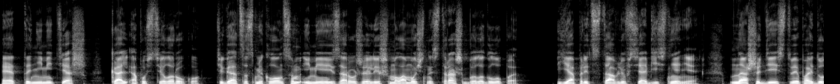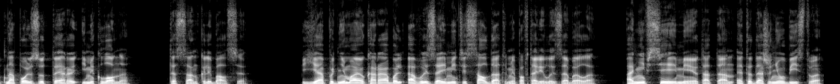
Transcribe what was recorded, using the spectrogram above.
«Это не мятеж», Каль опустила руку. Тягаться с Меклонцем, имея из оружия лишь маломощный страж, было глупо. Я представлю все объяснения. Наши действия пойдут на пользу Терры и Меклона. Тессан колебался. «Я поднимаю корабль, а вы займитесь солдатами», — повторила Изабелла. «Они все имеют Атан, это даже не убийство.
